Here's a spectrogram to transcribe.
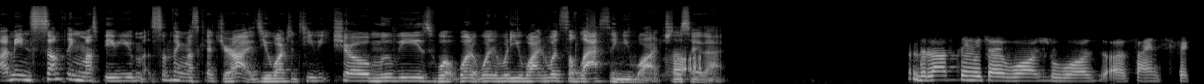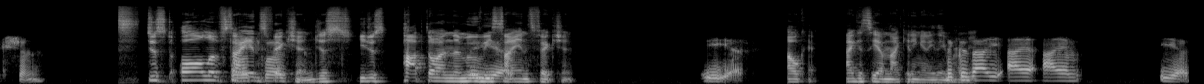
I mean, something must be you. Something must catch your eyes. You watch a TV show, movies. What what what what do you watch? What's the last thing you watch? Let's say that. The last thing which I watched was uh, science fiction. just all of So science was- fiction. Just you just popped on the movie Yes. science fiction. Yes. Okay, I can see I'm not getting anything Because from you. I, I, I am, yes.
